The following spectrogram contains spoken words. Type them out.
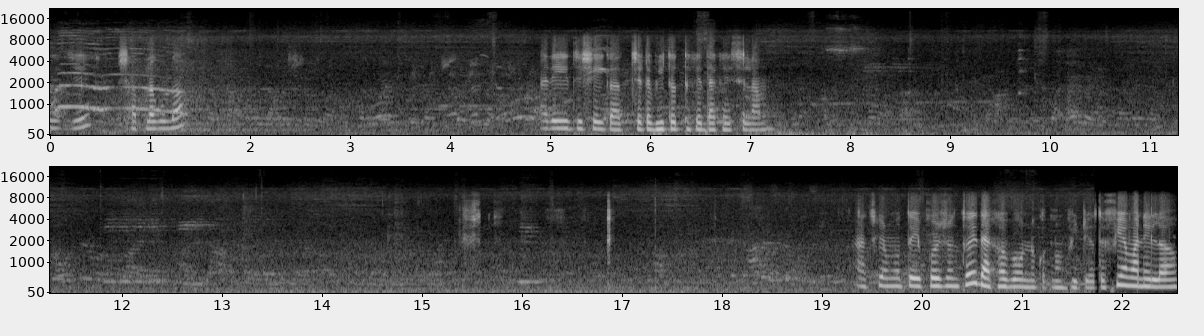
ওই যে শাপলাগুলা। আর এই যে সেই গাছ যেটা ভিতর থেকে দেখাইছিলাম। আজকের মতো এই পর্যন্তই। দেখাবো অন্য কোনো ভিডিওতে। ফিয়ামানিল্লাহ।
